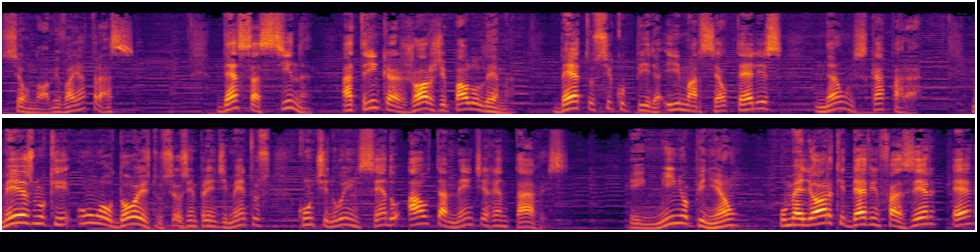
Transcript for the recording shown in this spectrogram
seu nome vai atrás. Dessa sina, a trinca Jorge Paulo Lema, Beto Sicupira e Marcel Teles não escapará mesmo que um ou dois dos seus empreendimentos continuem sendo altamente rentáveis. Em minha opinião, o melhor que devem fazer é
